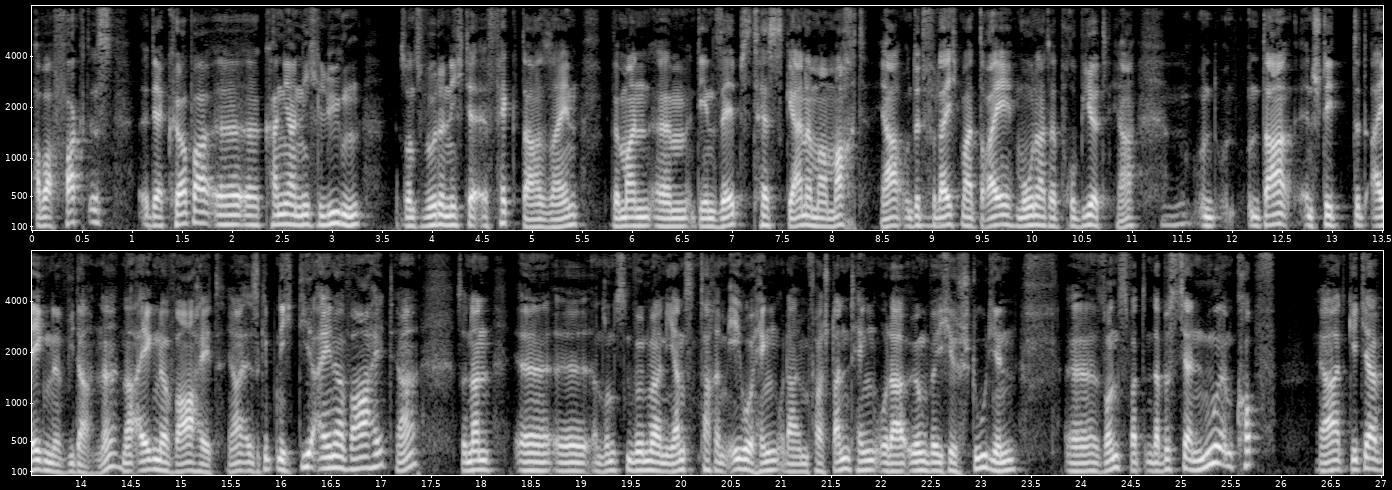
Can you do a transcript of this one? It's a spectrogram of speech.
Aber Fakt ist, der Körper äh, äh kann ja nicht lügen sonst würde nicht der Effekt da sein, wenn man ähm, den Selbsttest gerne mal macht, ja, und das vielleicht mal drei Monate probiert, ja, mhm. und, und, und da entsteht das eigene wieder, ne, eine eigene Wahrheit, ja, es gibt nicht die eine Wahrheit, ja, sondern äh, äh, ansonsten würden wir den ganzen Tag im Ego hängen oder im Verstand hängen oder irgendwelche Studien, äh, sonst was, da bist du ja nur im Kopf, Ja, geht ja,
